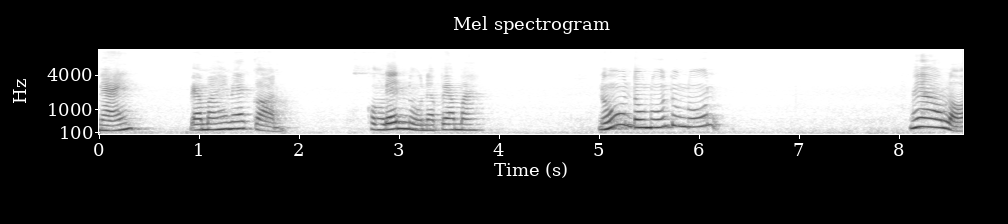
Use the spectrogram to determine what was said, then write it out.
ไหน แปลมาให้แม่ก่อน ของเล่นหนูนะแปลมา นู้นตรงนู้นตรงนู้น ไม่เอาเหรอ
